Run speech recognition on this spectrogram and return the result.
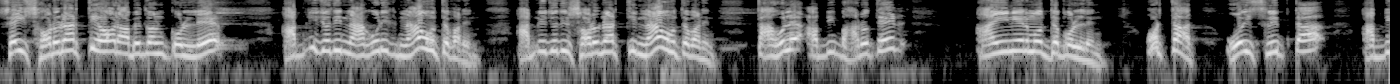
সেই শরণার্থী হওয়ার আবেদন করলে আপনি যদি নাগরিক নাও হতে পারেন, আপনি যদি শরণার্থী নাও হতে পারেন, তাহলে আপনি ভারতের আইনের মধ্যে পড়লেন। অর্থাৎ ওই স্লিপটা আপনি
